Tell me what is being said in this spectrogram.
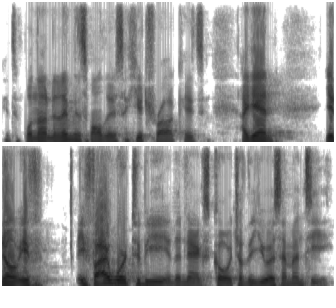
It's well not, not even small, it's a huge rock. It's again, you know, if if I were to be the next coach of the USMNT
